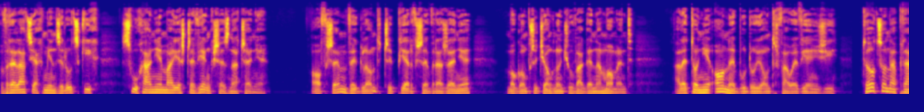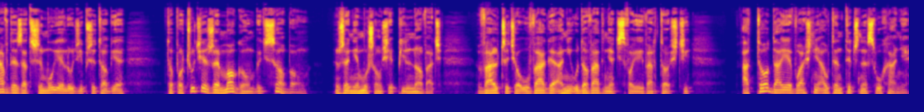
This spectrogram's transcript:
W relacjach międzyludzkich słuchanie ma jeszcze większe znaczenie. Owszem, wygląd czy pierwsze wrażenie mogą przyciągnąć uwagę na moment, ale to nie one budują trwałe więzi. To, co naprawdę zatrzymuje ludzi przy tobie, to poczucie, że mogą być sobą, że nie muszą się pilnować, walczyć o uwagę ani udowadniać swojej wartości. A to daje właśnie autentyczne słuchanie.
